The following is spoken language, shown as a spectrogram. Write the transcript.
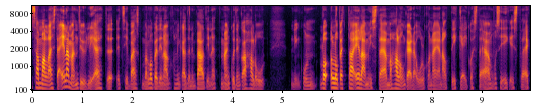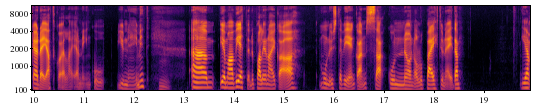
samanlaista elämäntyyliä, että, että siinä vaiheessa kun mä lopetin alkoholin käytön, niin päätin, että mä en kuitenkaan halua niin kuin, lo, lopettaa elämistä ja mä haluan käydä ulkona ja nauttia keikoista ja musiikista ja käydä jatkoilla ja niin kuin, you name it. Mm. Ähm, ja mä oon viettänyt paljon aikaa mun ystävien kanssa, kun ne on ollut päihtyneitä. Ja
